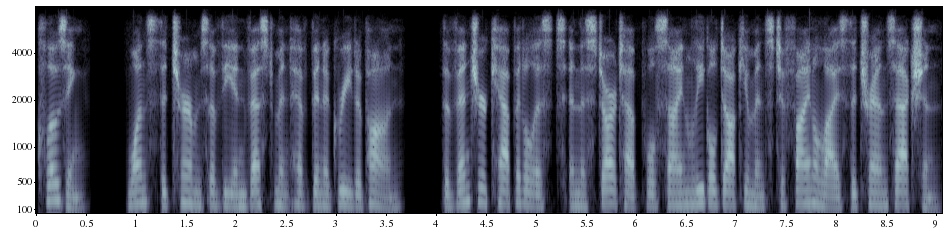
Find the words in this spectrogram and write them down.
Closing Once the terms of the investment have been agreed upon, the venture capitalists and the startup will sign legal documents to finalize the transaction.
